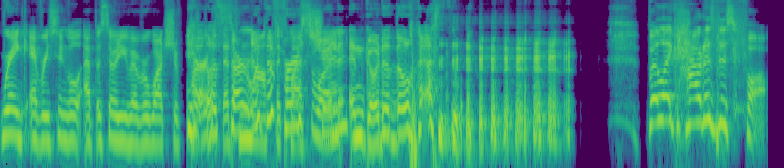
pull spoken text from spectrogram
rank every single episode you've ever watched of Parks. Yeah, let's That's start not with the, first question. one and go to the last. But like, how does this fall?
